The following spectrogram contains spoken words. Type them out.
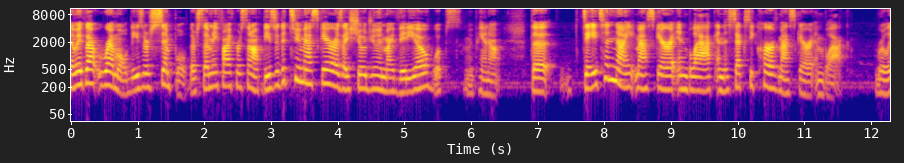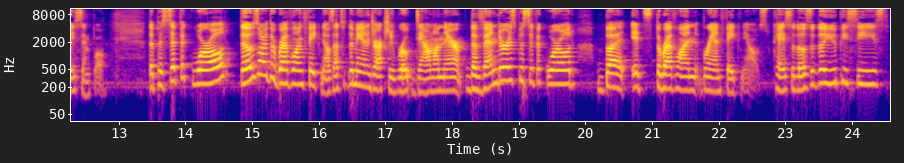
Then we've got Rimmel. These are simple. They're 75% off. These are the two mascaras I showed you in my video. Whoops, let me pan out. The Day to Night mascara in black and the Sexy Curve mascara in black. Really simple. The Pacific World, those are the Revlon fake nails. That's what the manager actually wrote down on there. The vendor is Pacific World, but it's the Revlon brand fake nails. Okay, so those are the UPCs.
